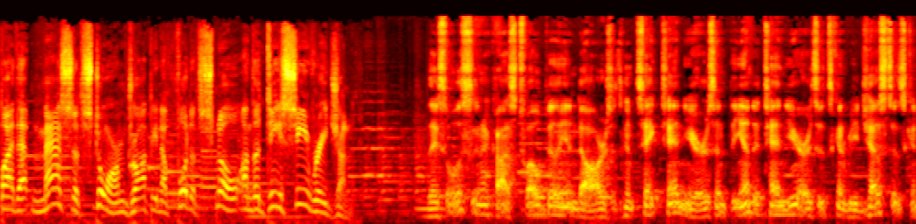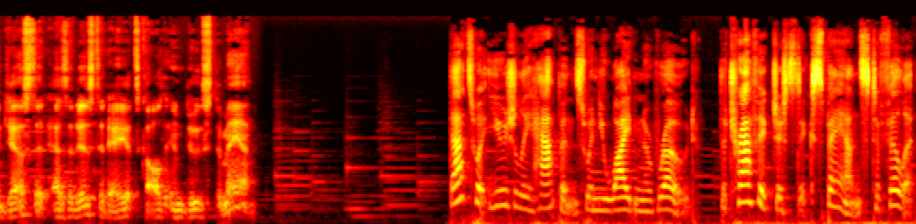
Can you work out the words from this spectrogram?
by that massive storm dropping a foot of snow on the D.C. region. They said, well, this is going to cost $12 billion. It's going to take 10 years. And at the end of 10 years, it's going to be just as congested as it is today. It's called induced demand. That's what usually happens when you widen a road. The traffic just expands to fill it.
